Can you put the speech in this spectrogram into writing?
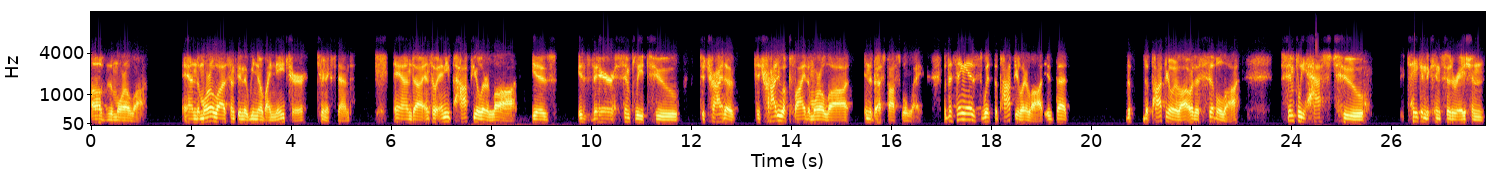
of the moral law. And the moral law is something that we know by nature to an extent. And uh, and so any popular law is is there simply to to try to to try to apply the moral law in the best possible way. But the thing is with the popular law is that the, the popular law or the civil law simply has to take into consideration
